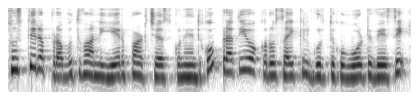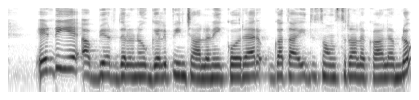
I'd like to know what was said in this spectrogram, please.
సుస్థిర ప్రభుత్వాన్ని ఏర్పాటు చేసుకునేందుకు ప్రతి ఒక్కరూ సైకిల్ గుర్తుకు ఓటు వేసి ఎన్డీఏ అభ్యర్థులను గెలిపించాలని కోరారు. గత ఐదు సంవత్సరాల కాలంలో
